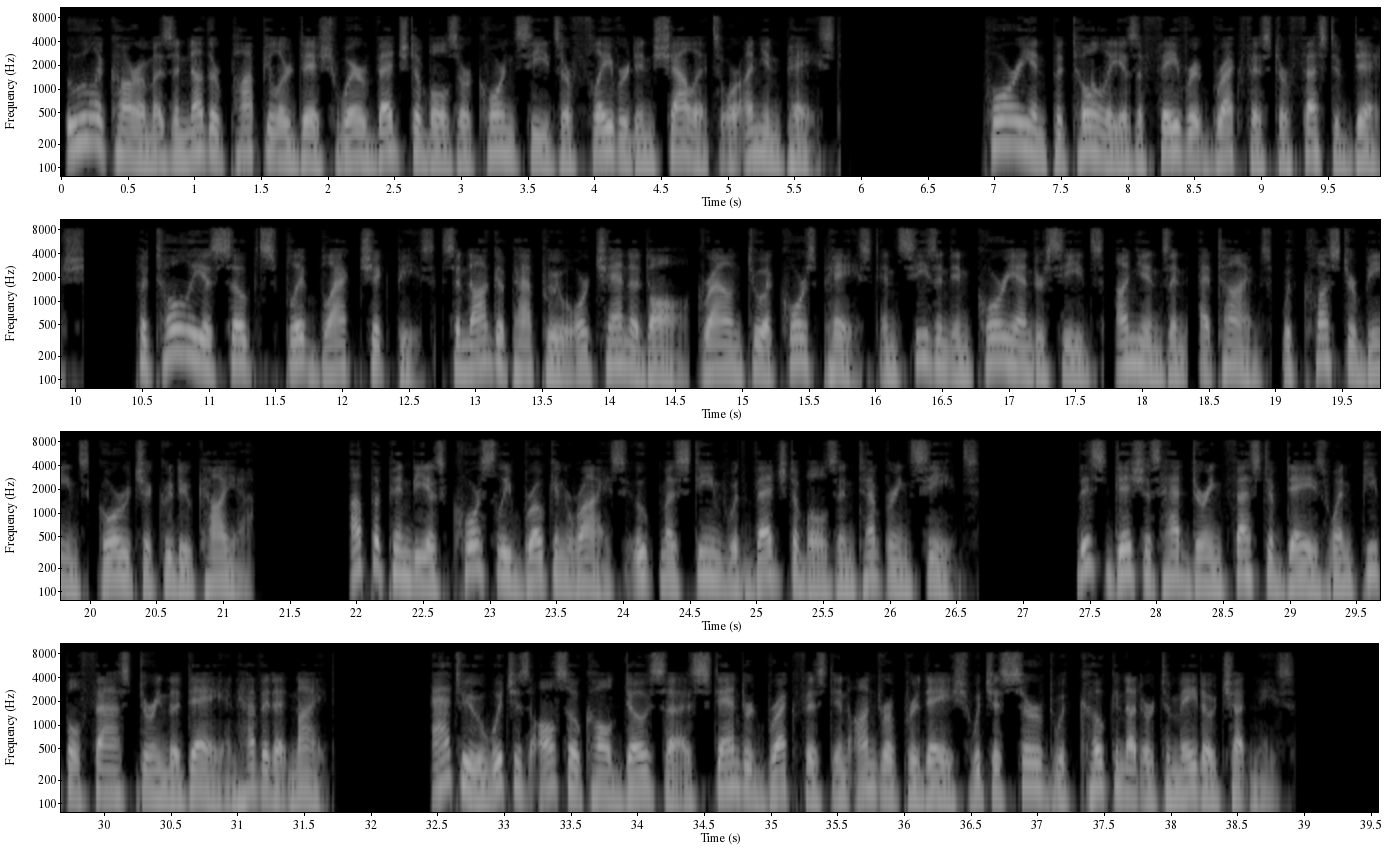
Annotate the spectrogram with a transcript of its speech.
Ulakaram is another popular dish where vegetables or corn seeds are flavored in shallots or onion paste. Puri and patoli is a favorite breakfast or festive dish. Patoli is soaked split black chickpeas or chana dal ground to a coarse paste and seasoned in coriander seeds, onions and, at times, with cluster beans Upapindi is coarsely broken rice upma steamed with vegetables and tempering seeds. This dish is had during festive days when people fast during the day and have it at night. Attu which is also called dosa is standard breakfast in Andhra Pradesh which is served with coconut or tomato chutneys.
